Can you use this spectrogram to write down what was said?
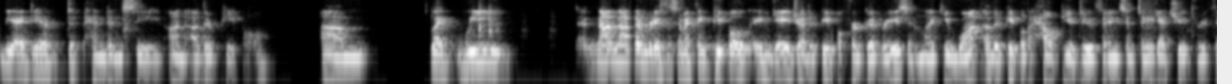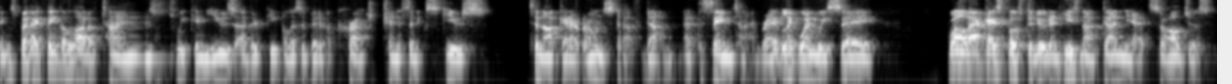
the idea of dependency on other people? Um, like we, not not everybody's the same. I think people engage other people for good reason. Like you want other people to help you do things and to get you through things. But I think a lot of times we can use other people as a bit of a crutch and as an excuse to not get our own stuff done at the same time, right? Like when we say, well, that guy's supposed to do it and he's not done yet, so I'll just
